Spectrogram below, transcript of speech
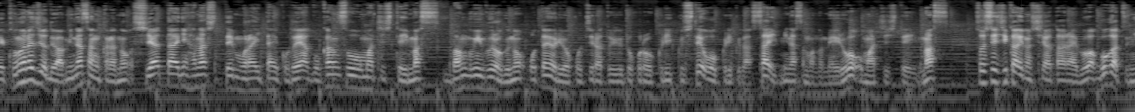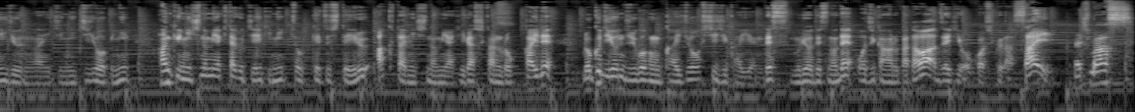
えーこのラジオでは皆さんからのシアターに話してもらいたいことやご感想をお待ちしています。番組ブログのお便りをこちらというところをクリックしてお送りください。皆様のメールをお待ちしています。そして次回のシアターライブは5月27日日曜日に阪急西宮北口駅に直結しているアクタ西宮東館6階で6時45分会場7時開演です。無料ですのでお時間ある方はぜひお越しください。お願いします。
